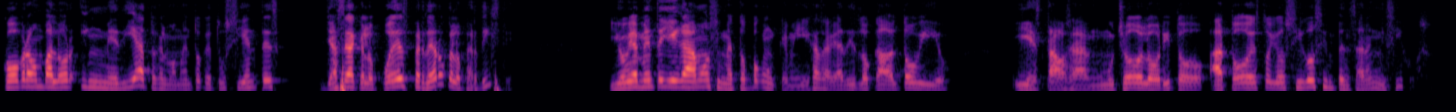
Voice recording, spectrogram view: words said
cobra un valor inmediato en el momento que tú sientes, ya sea que lo puedes perder o que lo perdiste. Y obviamente llegamos y me topo con que mi hija se había dislocado el tobillo y está, o sea, mucho dolor y todo. A todo esto yo sigo sin pensar en mis hijos.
